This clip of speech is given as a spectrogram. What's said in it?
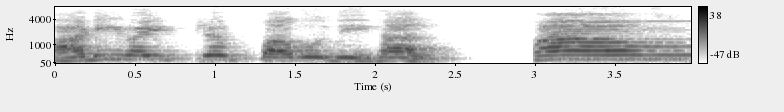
அடிவயிற்று பகுதிகள். ஹம்.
